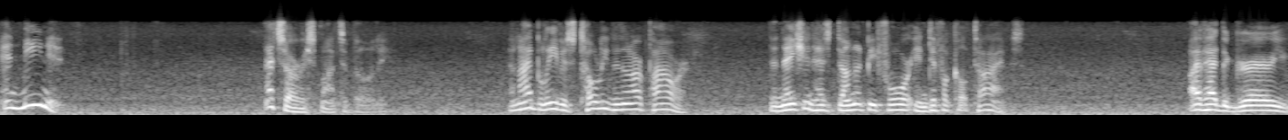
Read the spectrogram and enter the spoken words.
And mean it. That's our responsibility. And I believe it's totally within our power. The nation has done it before in difficult times. I've had the very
